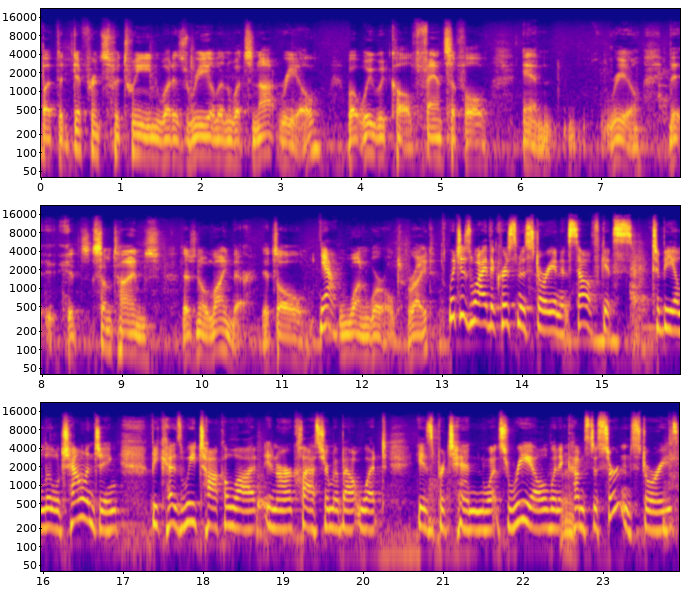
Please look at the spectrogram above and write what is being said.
but the difference between what is real and what's not real, what we would call fanciful and real, it's sometimes there's no line there. It's all Yeah. one world, right? Which is why the Christmas story in itself gets to be a little challenging because we talk a lot in our classroom about what is pretend and what's real when it comes to certain stories.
